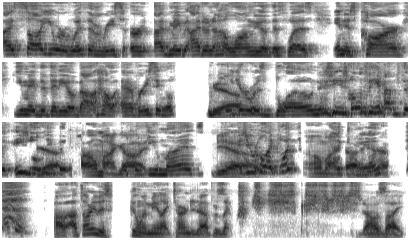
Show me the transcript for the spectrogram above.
I, I saw you were with him recently, or uh, maybe I don't know how long ago this was. In his car, you made the video about how every single yeah. figure was blown, and he'd only have the. He'd only yeah. Oh my god! A few months. Yeah. And you were like, "What?" oh my god! Yeah. I, I, thought he was fucking with me. Like turned it up. It was like, and I was like,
